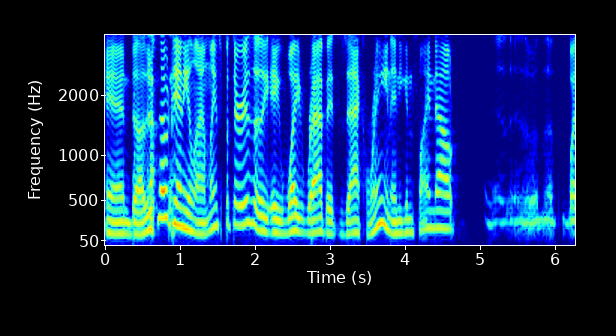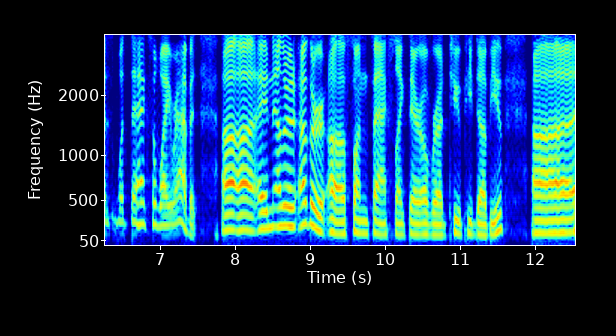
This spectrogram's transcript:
and uh, there's no Danny Limelights, but there is a, a White Rabbit Zach Rain, and you can find out what what the heck's a White Rabbit. Uh, and other other uh, fun facts like there over at 2PW. Uh,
